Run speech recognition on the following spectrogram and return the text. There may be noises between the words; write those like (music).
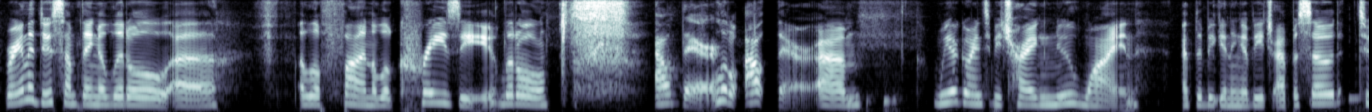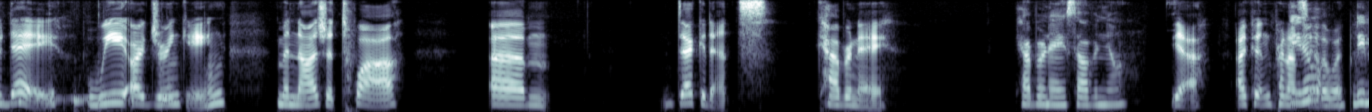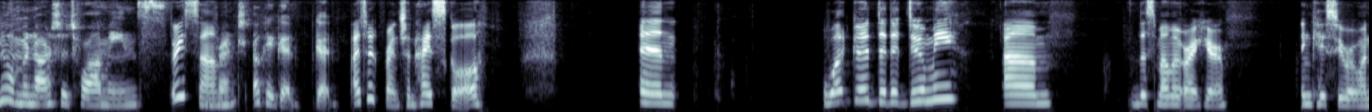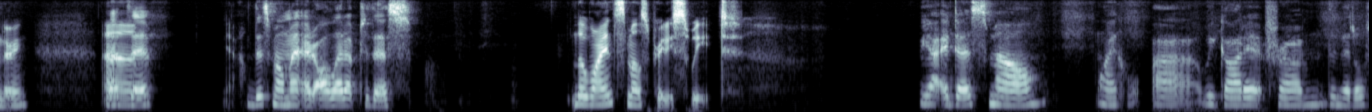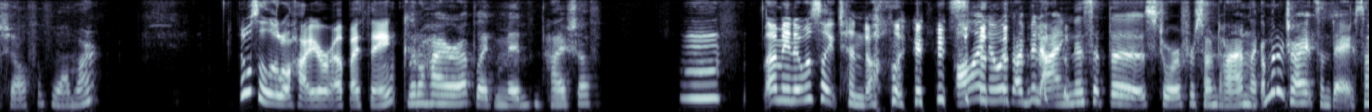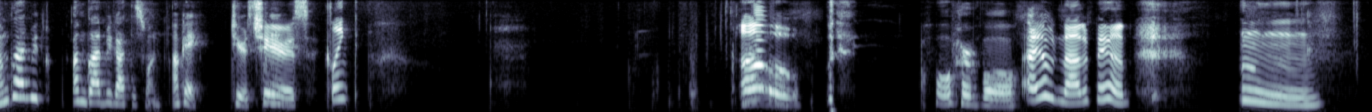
we're gonna do something a little, uh, f- a little fun, a little crazy, a little, Out there. a little out there. Um, we are going to be trying new wine at the beginning of each episode. Today, we are drinking Menage a Trois, um, Decadence, Cabernet. Cabernet Sauvignon. Yeah, I couldn't pronounce you, the other one. do you know what menage a trois means Threesome. French? Okay, good, good. I took French in high school. And what good did it do me? Um this moment right here. In case you were wondering. That's Um, it. yeah. This moment, it all led up to this. The wine smells pretty sweet. Yeah, it does smell like uh, we got it from the middle shelf of Walmart. It was a little higher up, I think. A little higher up, like mid high shelf. Mm, I mean, it was like ten (laughs) dollars. All I know is I've been eyeing this at the store for some time. Like I'm gonna try it someday. So I'm glad we I'm glad we got this one. Okay, cheers. Cheers. Clink. Oh, Horrible. (laughs) I am not a fan. Mmm.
